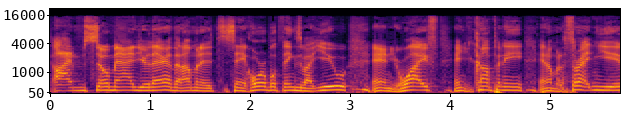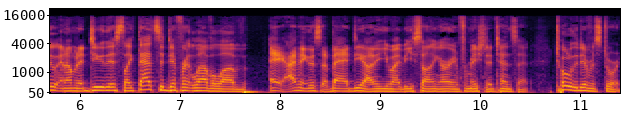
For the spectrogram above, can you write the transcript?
I'm so mad you're there that I'm gonna say horrible things about you and your wife and your company, and I'm gonna threaten you and I'm gonna do this. Like that's a different level of hey, I think this is a bad deal. I think you might be selling our information to Tencent. Totally different story.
